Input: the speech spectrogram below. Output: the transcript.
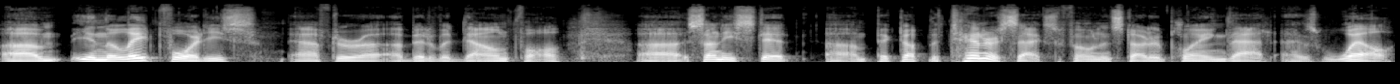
Um, in the late 40s, after a, a bit of a downfall, uh, Sonny Stitt um, picked up the tenor saxophone and started playing that as well,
